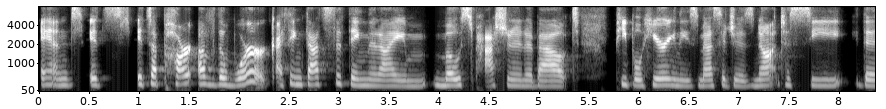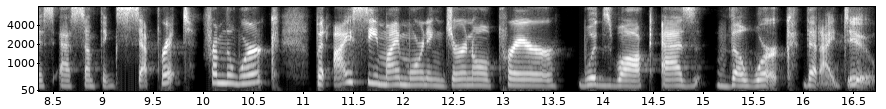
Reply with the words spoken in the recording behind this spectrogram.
and it's it's a part of the work i think that's the thing that i'm most passionate about people hearing these messages not to see this as something separate from the work but i see my morning journal prayer woods walk as the work that i do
